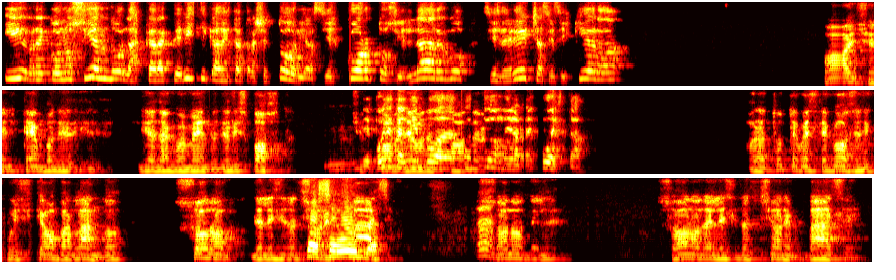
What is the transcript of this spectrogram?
y reconociendo las características de esta trayectoria, si es corto, si es largo, si es derecha, si es izquierda. Poi c'è il tempo di, di adeguamento, di risposta. Cioè, Después está el tiempo de adaptación de la respuesta. Ora, tutte queste cose di cui stiamo parlando sono delle situazioni Dos segundos. base, Ah, sono delle, sono delle situazioni base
